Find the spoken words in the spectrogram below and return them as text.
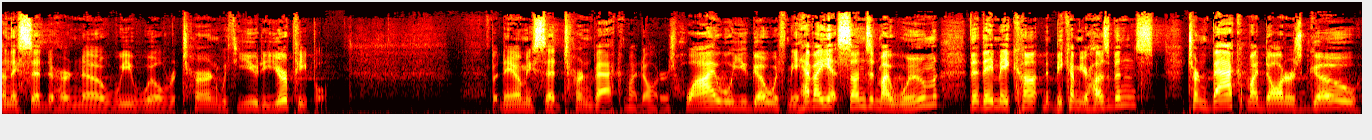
And they said to her, No, we will return with you to your people. But Naomi said, Turn back, my daughters. Why will you go with me? Have I yet sons in my womb that they may come, become your husbands? Turn back, my daughters. Go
